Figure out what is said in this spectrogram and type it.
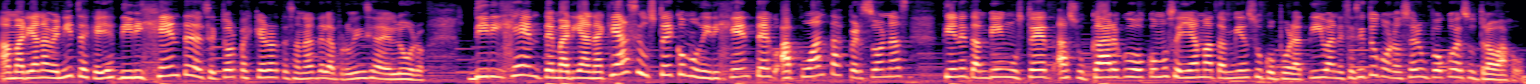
a Mariana Benítez, que ella es dirigente del sector pesquero artesanal de la provincia del Oro. Dirigente, Mariana, ¿qué hace usted como dirigente? ¿A cuántas personas tiene también usted a su cargo? ¿Cómo se llama también su cooperativa? Necesito conocer un poco de su trabajo.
